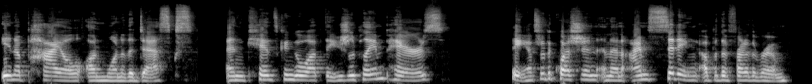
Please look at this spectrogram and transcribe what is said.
in a pile on one of the desks and kids can go up they usually play in pairs they answer the question and then i'm sitting up at the front of the room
